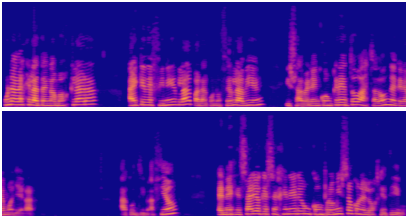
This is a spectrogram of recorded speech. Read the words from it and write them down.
Una vez que la tengamos clara, hay que definirla para conocerla bien y saber en concreto hasta dónde queremos llegar. A continuación, es necesario que se genere un compromiso con el objetivo.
